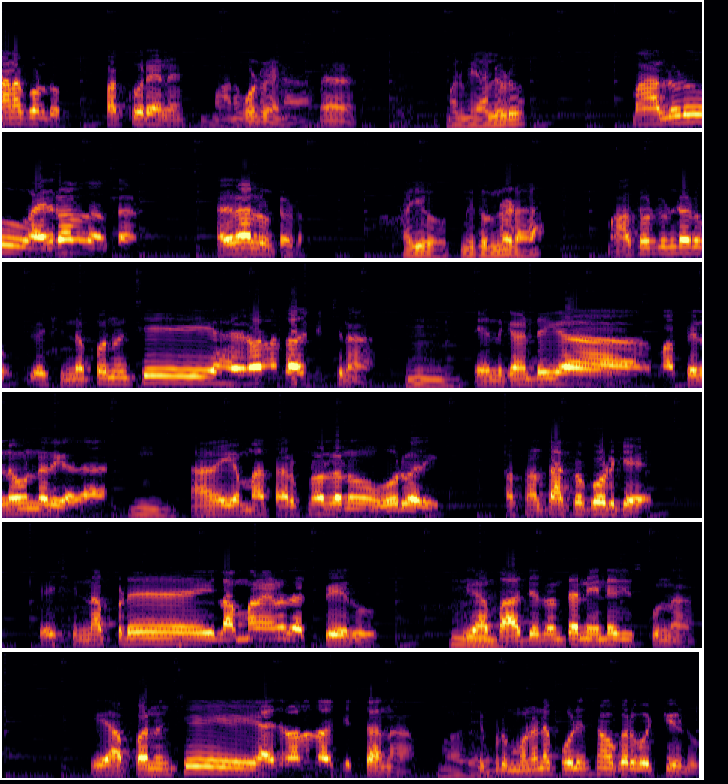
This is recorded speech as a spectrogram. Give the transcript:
మనకొండు పక్కూరేనే. మానకొండరేనా. మరి మీ అల్లుడు? మా అల్లుడు హైదరాబాద్ వెళ్తాడు హైదరాబాద్ ఉంటాడు. అయ్యో మీతో ఉన్నాడా మాతోటి ఉంటాడు ఇక చిన్నప్పటి నుంచి హైదరాబాద్ చదివించిన. ఎందుకంటే ఇక మా పిల్ల ఉన్నది కదా. ఆమె ఇక మా తరపున వాళ్ళను ఓర్వది మా సొంత అక్క కొడుకే. ఇక చిన్నప్పుడే వీళ్ళ అమ్మ నాయన చచ్చిపోయారు. ఇక బాధ్యత అంతా నేనే తీసుకున్నా. ఇక అప్పటి నుంచి హైదరాబాద్ చదివిస్తాను. అదే. ఇప్పుడు మొన్ననే పోలీస్ నౌకరు కొట్టిండు.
